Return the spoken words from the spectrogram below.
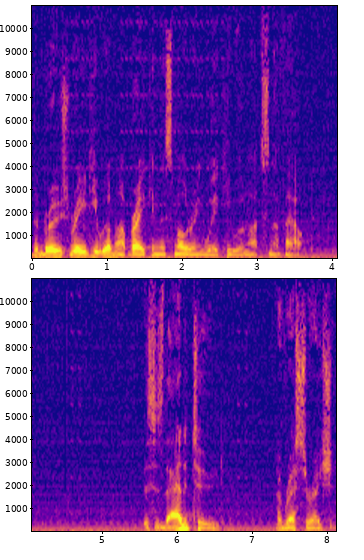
The bruised reed He will not break, and the smoldering wick He will not snuff out. This is the attitude of restoration.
